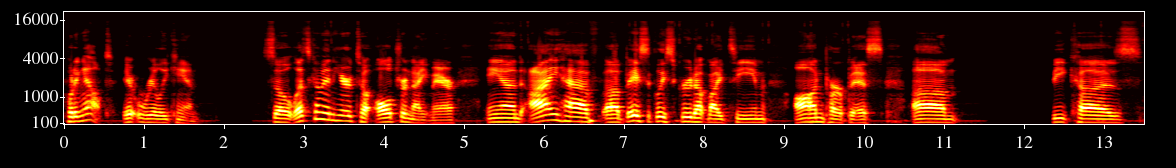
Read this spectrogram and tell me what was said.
putting out. It really can. So let's come in here to Ultra Nightmare and I have uh, basically screwed up my team on purpose um, because.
